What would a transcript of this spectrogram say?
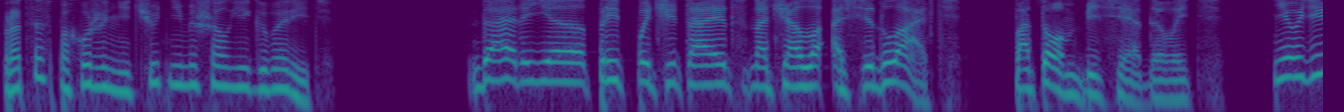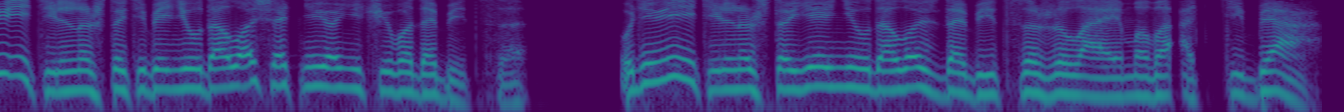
Процесс, похоже, ничуть не мешал ей говорить. «Дарья предпочитает сначала оседлать, потом беседовать. Неудивительно, что тебе не удалось от нее ничего добиться. Удивительно, что ей не удалось добиться желаемого от тебя».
